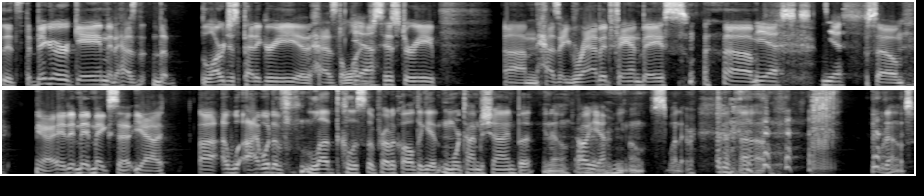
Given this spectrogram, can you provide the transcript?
It's the bigger game. It has the largest pedigree. It has the largest history. Um, has a rabid fan base. um, yes, yes. so yeah, it, it makes sense. Yeah. Uh, I, w- I would have loved Callisto Protocol to get more time to shine, but you know, Oh, yeah. you know, whatever. Uh, who knows?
